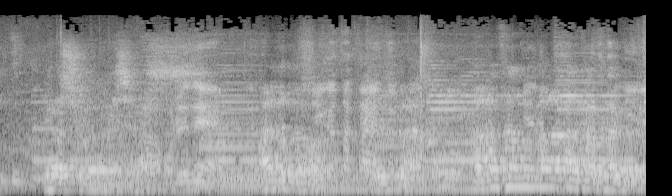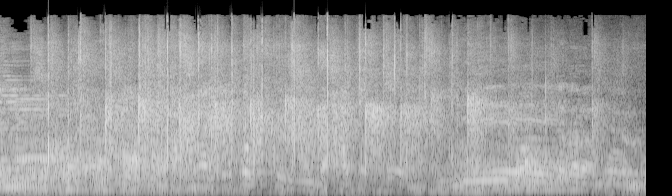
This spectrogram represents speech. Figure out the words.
よろしくお願いします。俺ね、ありがとうございます。新潟帰ったから、加賀さんのバーターが先にね、まあ、結婚作りなんだと思って、だからもう、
